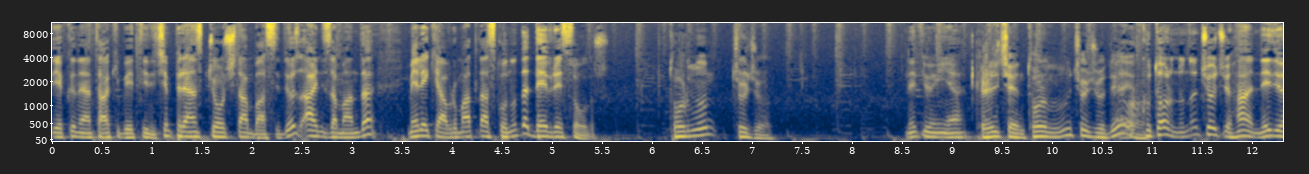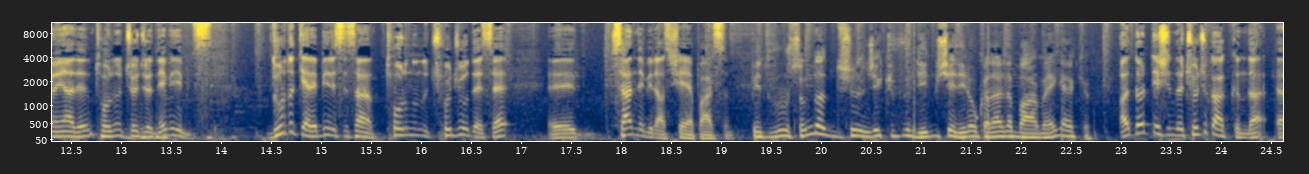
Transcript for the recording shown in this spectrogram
yakından takip ettiğin için Prens George'dan bahsediyoruz. Aynı zamanda Melek Yavrum Atlas konuda devresi olur. Torunun çocuğu. Ne diyorsun ya? Kraliçenin torununun çocuğu değil mi? Ee, torununun çocuğu. Ha ne diyorsun ya dedim. Torunun çocuğu ne bileyim. Durduk yere birisi sana torununun çocuğu dese e, sen de biraz şey yaparsın. Bir durursun da düşününce küfür değil bir şey değil o kadar da bağırmaya gerek yok. 4 yaşında çocuk hakkında e,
